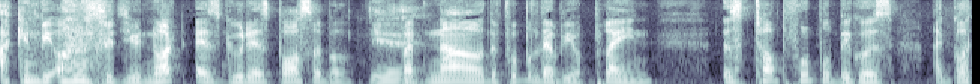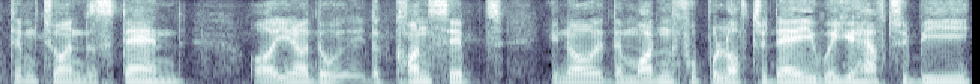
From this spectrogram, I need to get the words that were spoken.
I can be honest with you, not as good as possible. Yeah. But now the football that we are playing is top football because I got them to understand, or you know, the the concept, you know, the modern football of today, where you have to be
